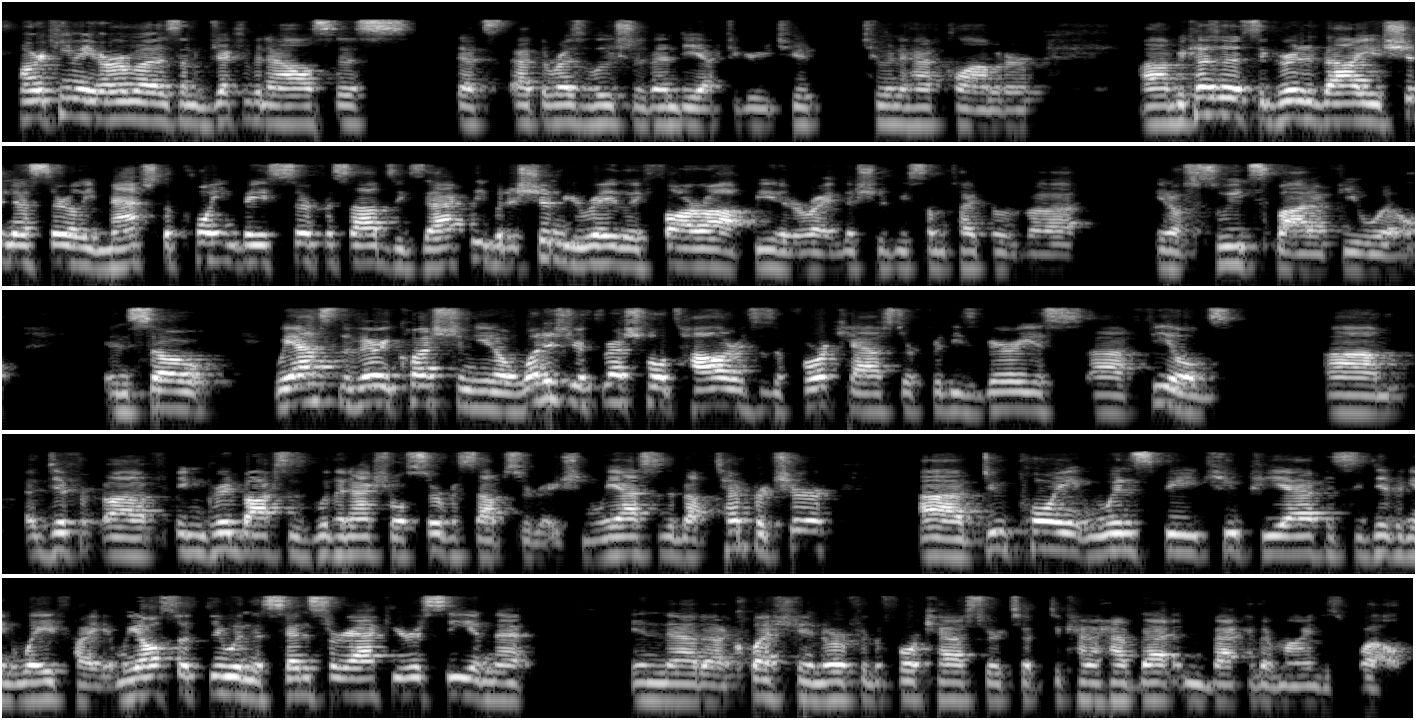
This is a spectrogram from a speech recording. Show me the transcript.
RTMA URMA is an objective analysis that's at the resolution of NDFD grid two, two and a half kilometer. Uh, because it's a gridded value, it shouldn't necessarily match the point-based surface obs exactly, but it shouldn't be really far off either, right? There should be some type of, uh, you know, sweet spot, if you will. And so we asked the very question, you know, what is your threshold tolerance as a forecaster for these various uh, fields um, different uh, in grid boxes with an actual surface observation? We asked it about temperature, uh, dew point, wind speed, QPF, and significant wave height. And we also threw in the sensor accuracy in that in that question in order for the forecaster to, to kind of have that in the back of their mind as well.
